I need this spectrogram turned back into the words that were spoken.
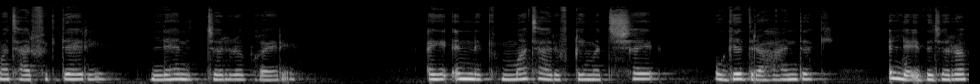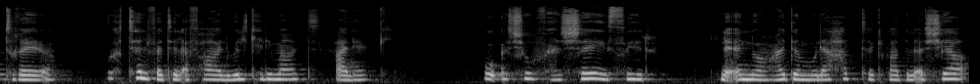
ما تعرف قديري لين تجرب غيري؟ أي أنك ما تعرف قيمة الشيء وقدره عندك إلا إذا جربت غيره واختلفت الأفعال والكلمات عليك. وأشوف هالشي يصير لأنه عدم ملاحظتك بعض الأشياء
